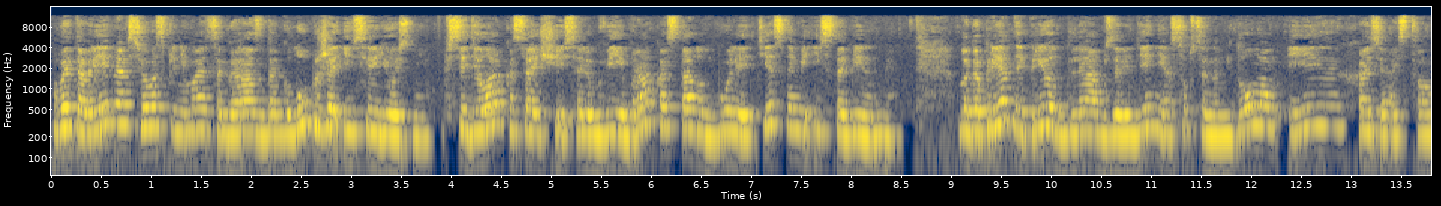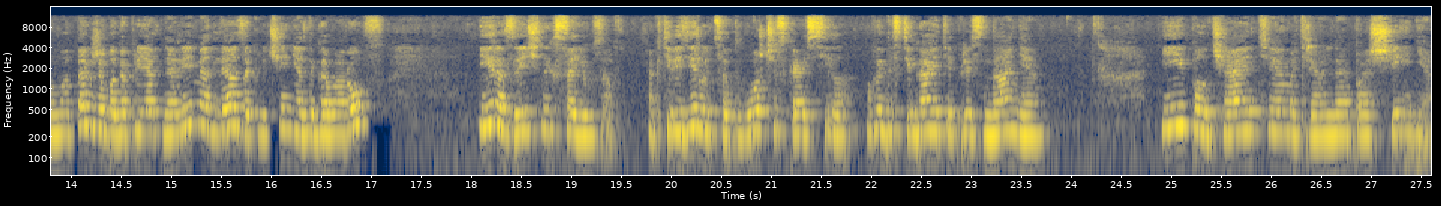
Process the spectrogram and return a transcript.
в это время все воспринимается гораздо глубже и серьезней. Все дела, касающиеся любви и брака, станут более тесными и стабильными. Благоприятный период для обзаведения собственным домом и хозяйством, а также благоприятное время для заключения договоров и различных союзов. Активизируется творческая сила. Вы достигаете признания и получаете материальное поощрение.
